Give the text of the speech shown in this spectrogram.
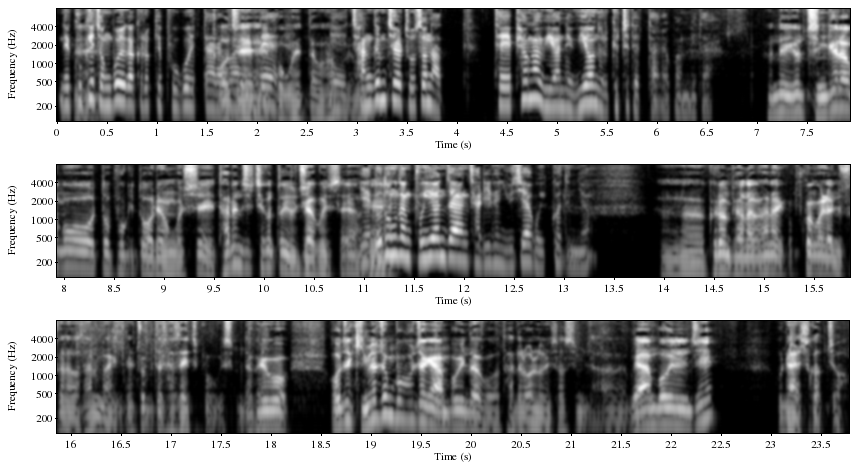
네, 국회 네. 정보위가 그렇게 보고했다라고 어제 하는데 보고했다고 하고요. 예, 장금철 조선 아태 평화위원회 위원으로 교체됐다라고 합니다. 근데 이건 징계라고 또 보기도 어려운 것이 다른 직책은 또 유지하고 있어요. 예, 예. 노동당 부위원장 자리는 유지하고 있거든요. 어, 그런 변화가 하나 있고 북한 관련 뉴스가 나와서 하는 말인데 좀 이따 자세히 짚어보겠습니다. 그리고 어제 김여정 부부장이 안 보인다고 다들 언론이 썼습니다. 왜 안 보이는지 우리는 알 수가 없죠.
